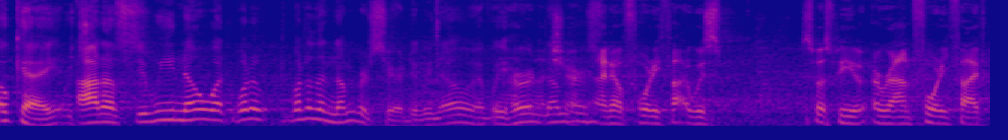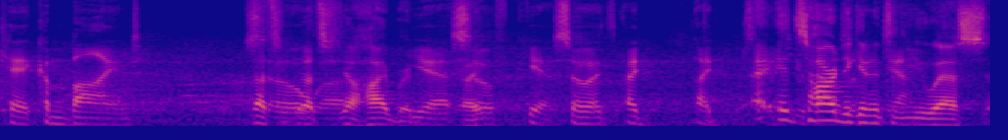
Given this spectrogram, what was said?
Okay. Which Out of, do we know what, what are, what are the numbers here? Do we know? Have we heard numbers? Sure. I know 45 was supposed to be around 45K combined. That's, so, that's uh, a hybrid. Yeah, right? so, yeah, so I, I, I it's hard to get into yeah. the U.S.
